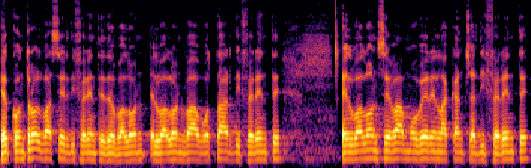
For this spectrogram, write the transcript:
el control va a ser diferente del balón, el balón va a botar diferente, el balón se va a mover en la cancha diferente.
